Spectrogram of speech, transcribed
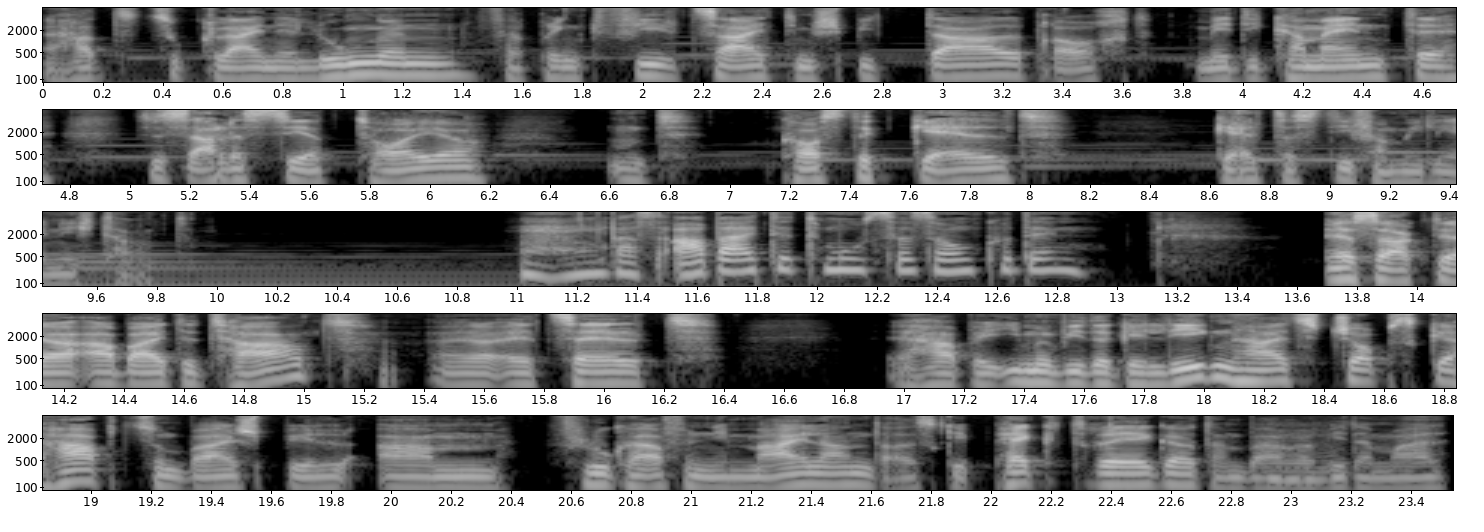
Er hat zu kleine Lungen, verbringt viel Zeit im Spital, braucht Medikamente. Es ist alles sehr teuer und kostet Geld, Geld, das die Familie nicht hat. Mhm, was arbeitet Musa Sonko denn? Er sagt, er arbeitet hart. Er erzählt, er habe immer wieder Gelegenheitsjobs gehabt, zum Beispiel am Flughafen in Mailand als Gepäckträger, dann war er mhm. wieder mal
